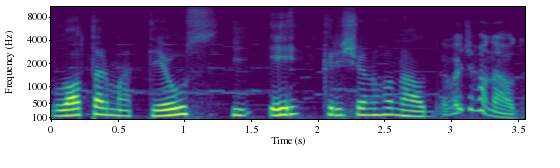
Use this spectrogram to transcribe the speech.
Lothar Matheus. E E. Cristiano Ronaldo. Eu vou de Ronaldo.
